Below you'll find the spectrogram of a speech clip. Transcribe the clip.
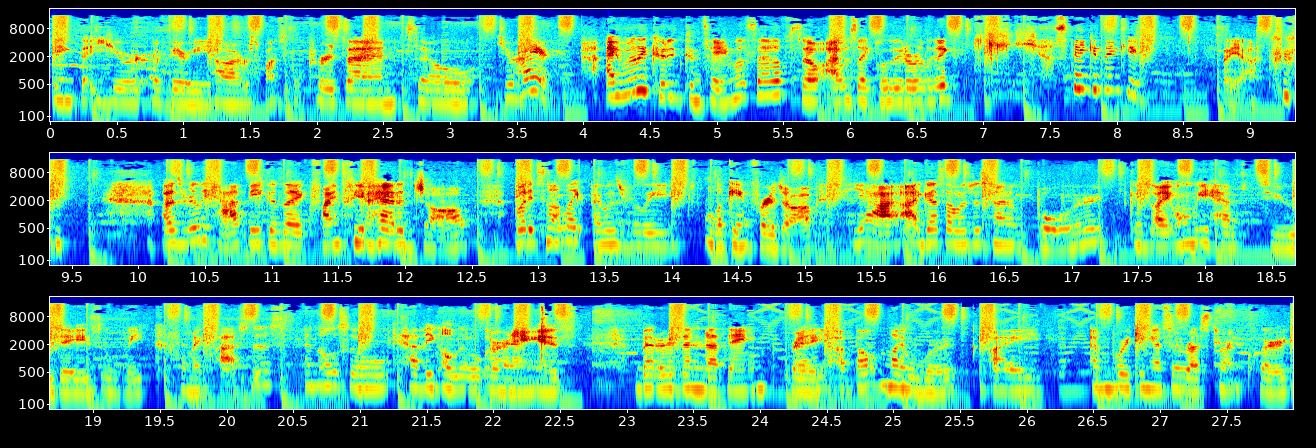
think that you're a very uh, responsible person, so you're hired. I really couldn't contain myself, so I was like literally like, yes, thank you, thank you. So yeah. I was really happy because like finally I had a job but it's not like I was really looking for a job. Yeah, I guess I was just kind of bored because I only have two days a week for my classes and also having a little earning is better than nothing, right? About my work, I am working as a restaurant clerk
